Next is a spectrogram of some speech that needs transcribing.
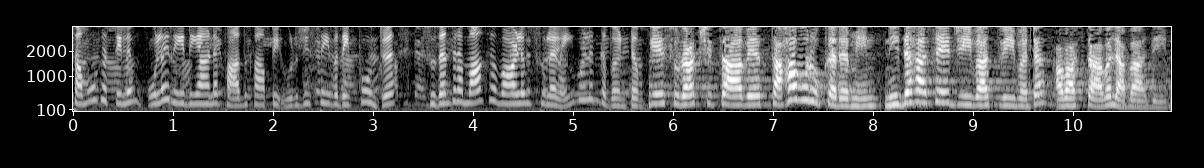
சமூகத்திலும் உள ரீதியான பாதுகாப்பை உறுதி செய்வதைப் போன்று சுதந்திரமாக வாழும் சூழலை வழங்க வேண்டும் ගේ සුරක්ෂිතාවය තහවුරු කරමින් නිදහසේ ජීවත් වීමට අවස්ථාව ලබා දීම.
